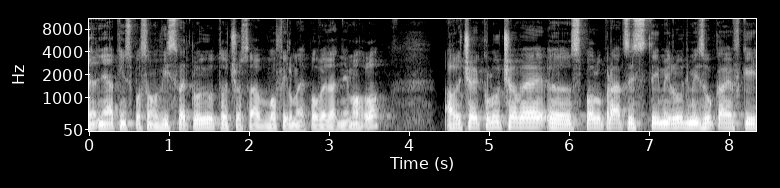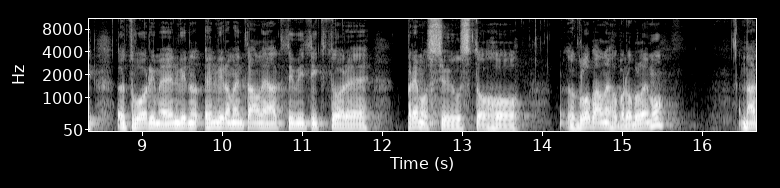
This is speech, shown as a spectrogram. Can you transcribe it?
nejakým spôsobom vysvetľujú to, čo sa vo filme povedať nemohlo. Ale čo je kľúčové, e, v spolupráci s tými ľuďmi z ukf tvoríme environmentálne aktivity, ktoré premostujú z toho globálneho problému na,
